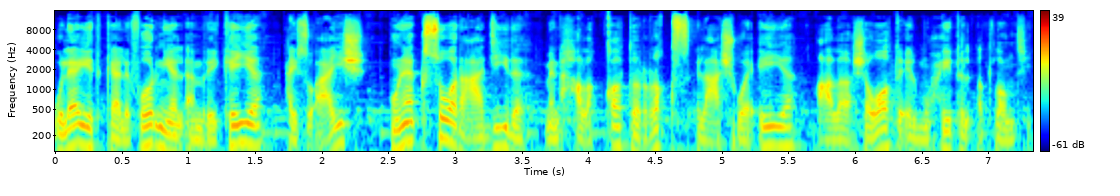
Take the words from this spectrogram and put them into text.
ولاية كاليفورنيا الأمريكية حيث أعيش هناك صور عديدة من حلقات الرقص العشوائية على شواطئ المحيط الأطلنطي.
